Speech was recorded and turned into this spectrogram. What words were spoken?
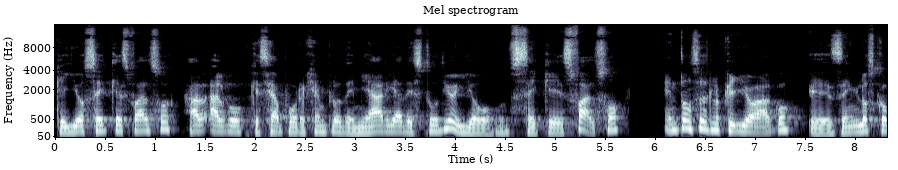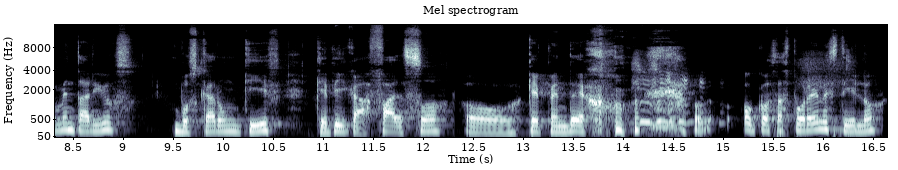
que yo sé que es falso, algo que sea, por ejemplo, de mi área de estudio y yo sé que es falso, entonces lo que yo hago es en los comentarios buscar un GIF que diga falso o qué pendejo o, cosas por el estilo.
